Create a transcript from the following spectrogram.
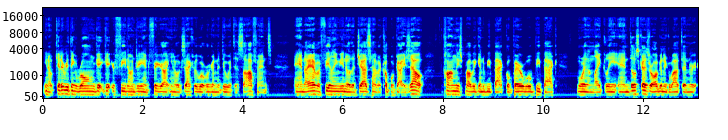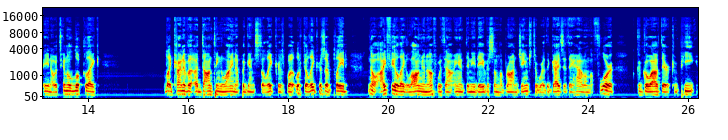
you know, get everything wrong, get get your feet under you, and figure out, you know, exactly what we're going to do with this offense. And I have a feeling, you know, the Jazz have a couple guys out. Conley's probably going to be back. Gobert will be back more than likely. And those guys are all going to go out there and, you know, it's going to look like like kind of a, a, daunting lineup against the Lakers. But look, the Lakers have played, no, I feel like long enough without Anthony Davis and LeBron James to where the guys that they have on the floor could go out there, compete,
